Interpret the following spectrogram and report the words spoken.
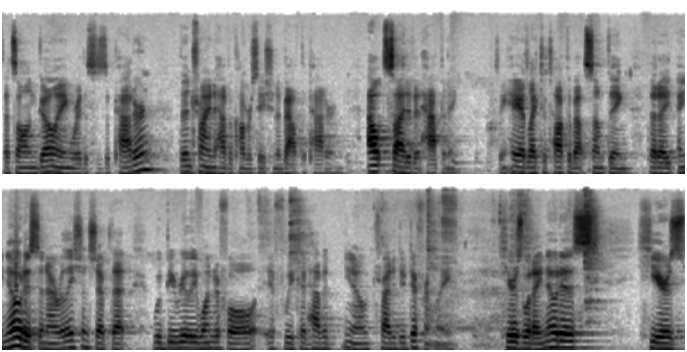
that's ongoing where this is a pattern, then trying to have a conversation about the pattern outside of it happening. Saying, hey, I'd like to talk about something that I, I notice in our relationship that would be really wonderful if we could have it, you know, try to do differently. Here's what I notice. Here's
